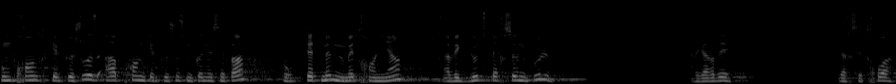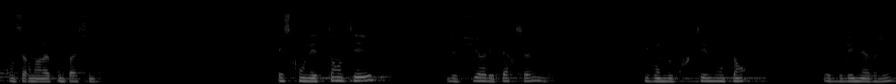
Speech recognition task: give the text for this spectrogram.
comprendre quelque chose, apprendre quelque chose qu'on ne connaissait pas, pour peut-être même nous mettre en lien avec d'autres personnes cool? Regardez, verset 3 concernant la compassion. Est-ce qu'on est tenté de fuir les personnes qui vont me coûter mon temps et de l'énergie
